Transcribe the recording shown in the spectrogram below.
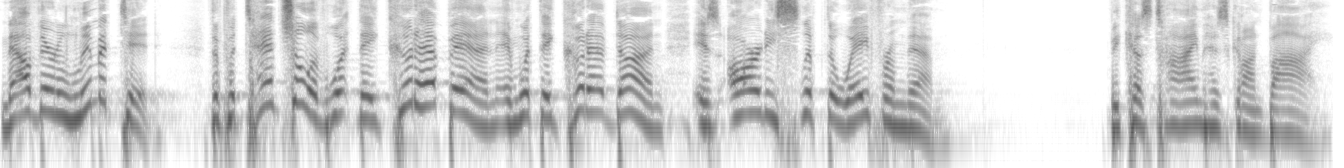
Now they're limited. The potential of what they could have been and what they could have done is already slipped away from them because time has gone by.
